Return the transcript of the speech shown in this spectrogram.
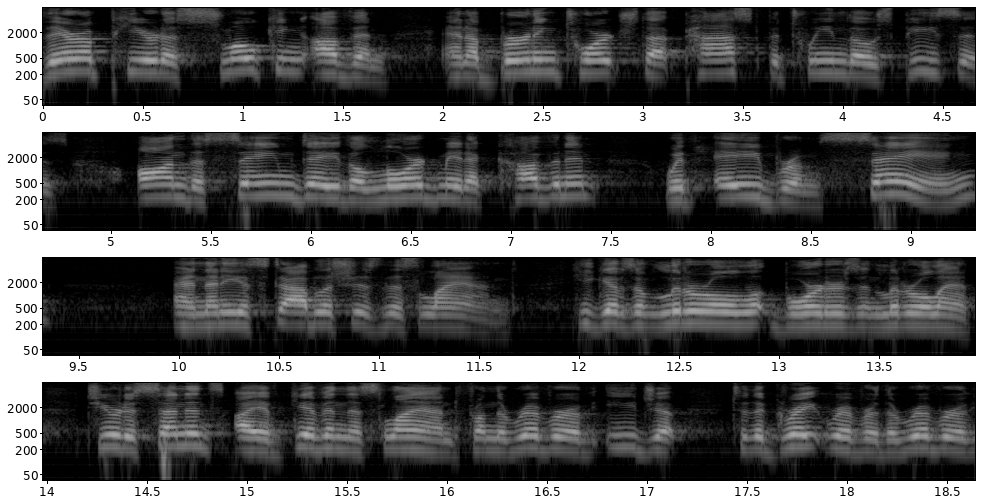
there appeared a smoking oven and a burning torch that passed between those pieces. On the same day, the Lord made a covenant with Abram, saying, and then he establishes this land. He gives them literal borders and literal land. To your descendants, I have given this land from the river of Egypt to the great river, the river of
